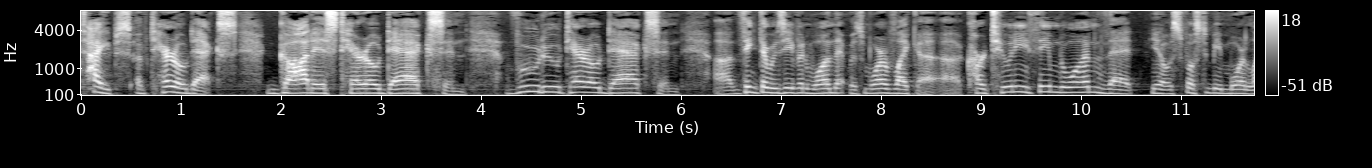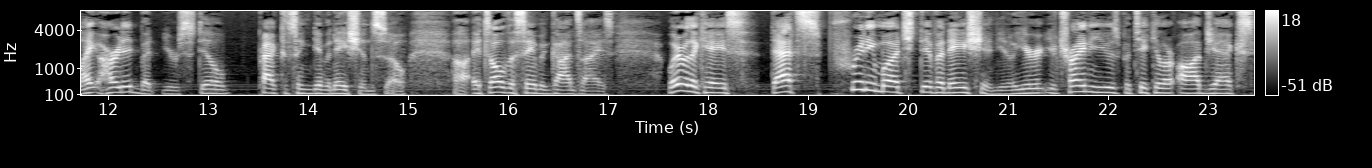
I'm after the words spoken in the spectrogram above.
types of tarot decks. Goddess tarot decks and voodoo tarot decks. And uh, i think there was even one that was more of like a, a cartoony themed one that you know was supposed to be more lighthearted but you're still practicing divination. So uh, it's all the same in god's eyes. Whatever the case, that's pretty much divination. You know, you're you're trying to use particular objects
